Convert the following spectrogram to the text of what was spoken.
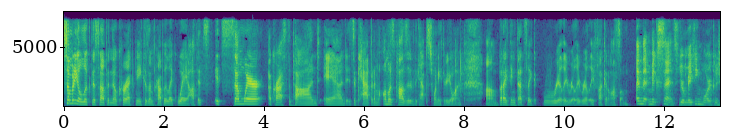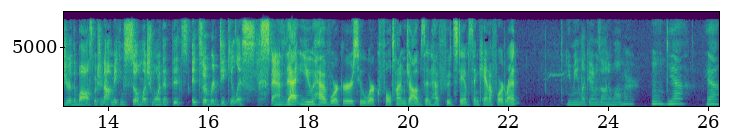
somebody will look this up and they'll correct me because I'm probably like way off. It's it's somewhere across the pond and it's a cap, and I'm almost positive the cap's 23 to one. Um, but I think that's like really, really, really fucking awesome. And that makes sense. You're making more because you're the boss, but you're not making so much more that it's it's a ridiculous stat. That you have workers who work full time jobs and have food stamps and can't afford rent. You mean like Amazon and Walmart? Mm, yeah, yeah,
